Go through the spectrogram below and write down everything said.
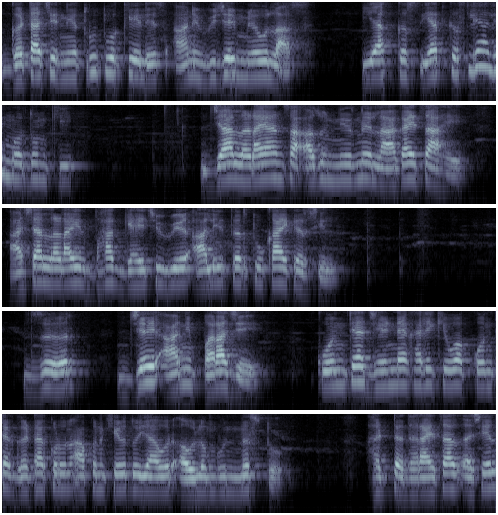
गटाचे नेतृत्व केलेस आणि विजय मिळवलास. यात कस यात कसली आली मर्दुमकी? ज्या लढायांचा अजून निर्णय लागायचा आहे अशा लढाईत भाग घ्यायची वेळ आली तर तू काय करशील? जर जय आणि पराजय कोणत्या झेंड्याखाली किंवा कोणत्या गटाकडून आपण खेळतो यावर अवलंबून नसतो. हट्ट धरायचा असेल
